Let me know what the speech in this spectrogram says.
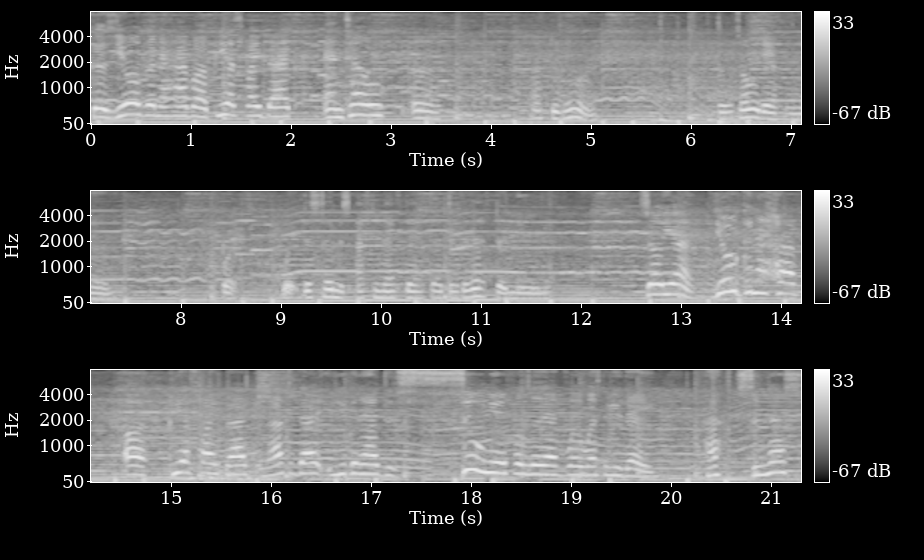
because you're gonna have our PS5 back until uh afternoon. But it's already afternoon. But wait, this time is afternoon after after afternoon. So yeah, you're gonna have a PS5 back, and after that, you're gonna have to sue me for the for the rest of your day. Huh? Soon us?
